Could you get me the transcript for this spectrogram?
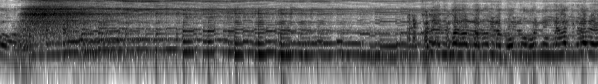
કોલ બેઠી હોય. અને કદાચ મારા લગ્નના ભોગો મને યાદ કરે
